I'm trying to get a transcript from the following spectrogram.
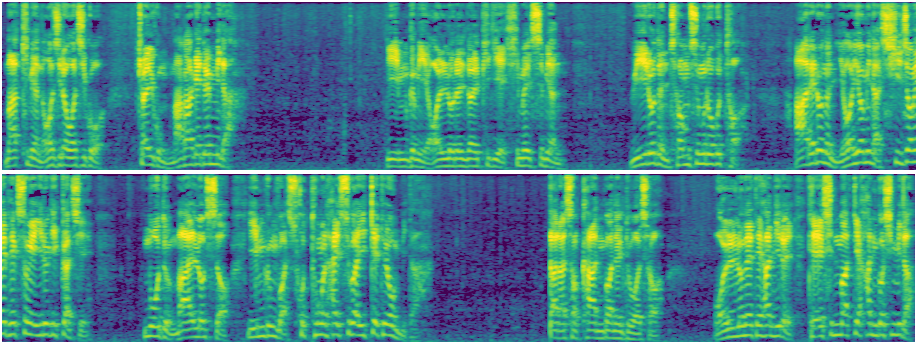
막히면 어지러워지고 결국 망하게 됩니다. 임금이 언로를 넓히기에 힘을 쓰면 위로는 정승으로부터 아래로는 여염이나 시정의 백성에 이르기까지 모두 말로써 임금과 소통을 할 수가 있게 되옵니다. 따라서 간관을 두어서 언론에 대한 일을 대신 맡게 한 것입니다.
